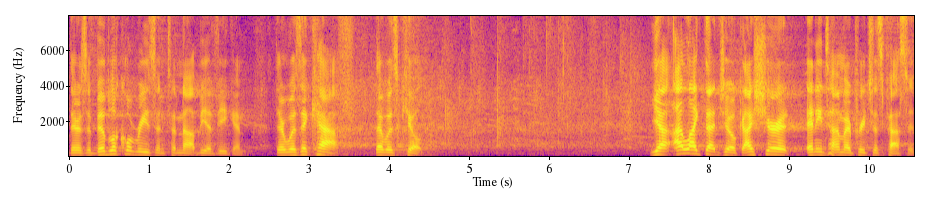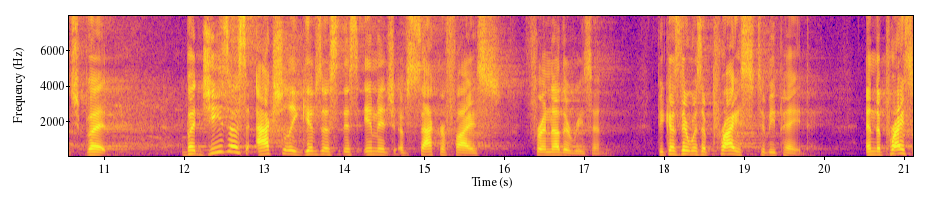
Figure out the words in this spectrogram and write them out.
there's a biblical reason to not be a vegan. There was a calf that was killed. Yeah, I like that joke. I share it anytime I preach this passage. But, but Jesus actually gives us this image of sacrifice for another reason because there was a price to be paid. And the price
